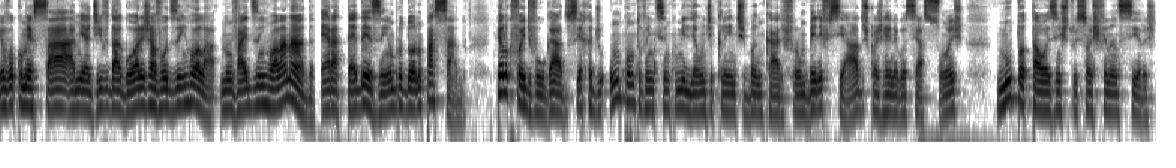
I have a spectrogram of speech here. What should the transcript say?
eu vou começar a minha dívida agora e já vou desenrolar. Não vai desenrolar nada. Era até dezembro do ano passado. Pelo que foi divulgado, cerca de 1,25 milhão de clientes bancários foram beneficiados com as renegociações. No total, as instituições financeiras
